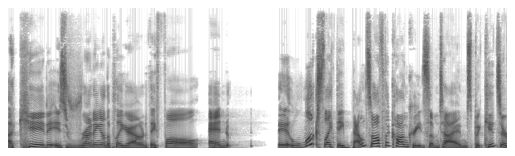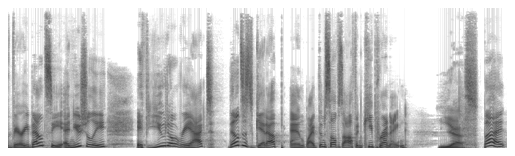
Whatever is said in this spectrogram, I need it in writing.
a kid is running on the playground, they fall, and it looks like they bounce off the concrete sometimes, but kids are very bouncy. And usually, if you don't react, they'll just get up and wipe themselves off and keep running. Yes. But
